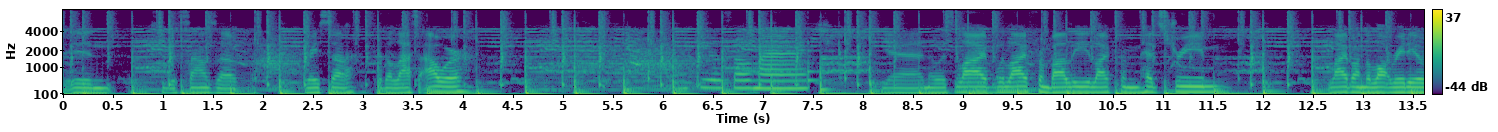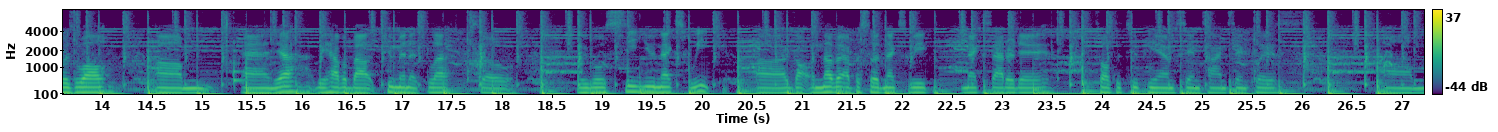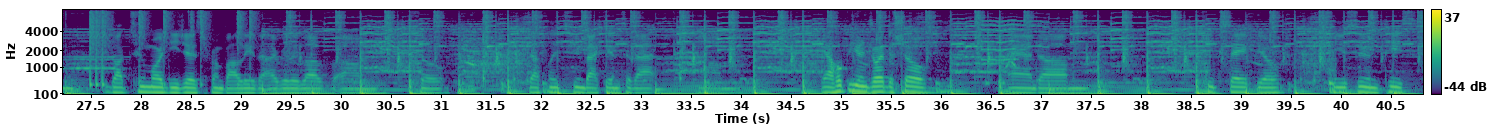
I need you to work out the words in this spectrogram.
locked in to the sounds of Reza for the last hour. Thank you so much. Yeah, no, it's live. We're live from Bali, live from Headstream, live on the Lot Radio as well. Um, and yeah, we have about two minutes left, so we will see you next week. Uh, got another episode next week, next Saturday, 12 to 2 p.m., same time, same place. Got two more DJs from Bali that I really love, um, so definitely tune back into that. Um, yeah, I hope you enjoyed the show, and um, keep safe, yo. See you soon. Peace.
